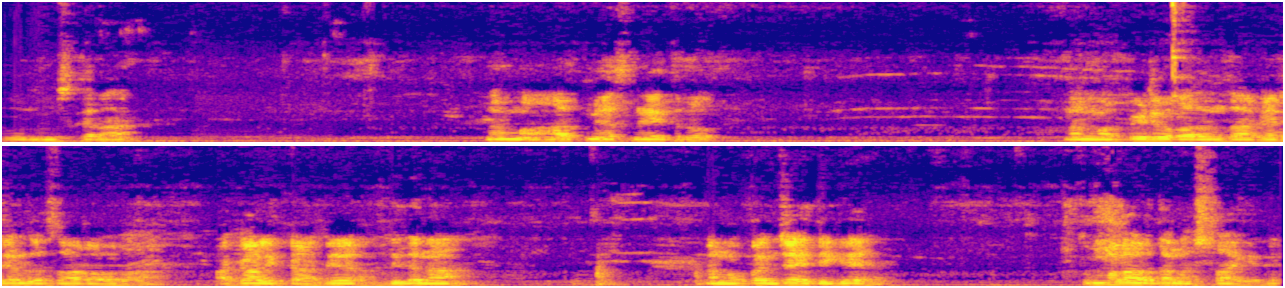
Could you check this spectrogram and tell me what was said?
ನಮಸ್ಕಾರ ನಮ್ಮ ಆತ್ಮೀಯ ಸ್ನೇಹಿತರು ನಮ್ಮ ಪಿ ಡಿ ಆದಂಥ ಗಜೇಂದ್ರ ಸರ್ ಅವರ ಅಕಾಲಿಕ ನಿಧನ ನಮ್ಮ ಪಂಚಾಯಿತಿಗೆ ತುಂಬಲಾರದ ನಷ್ಟ ಆಗಿದೆ.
